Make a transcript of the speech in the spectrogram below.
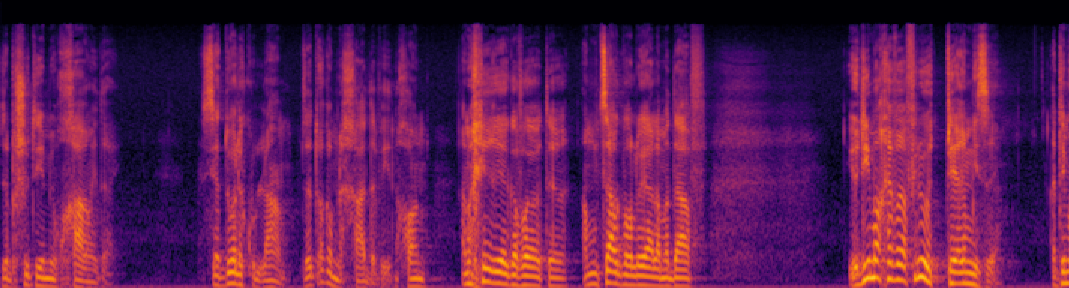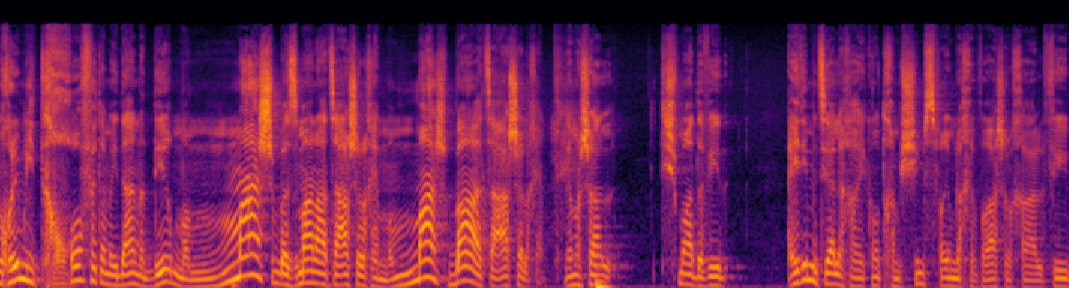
זה פשוט יהיה מאוחר מדי. זה ידוע לכולם, זה ידוע גם לך, דוד, נכון? המחיר יהיה גבוה יותר, המוצר כבר לא יהיה על המדף. יודעים מה, חבר'ה, אפילו יותר מזה. אתם יכולים לדחוף את המידע הנדיר ממש בזמן ההצעה שלכם, ממש בהצעה שלכם. למשל, תשמע, דוד, הייתי מציע לך לקנות 50 ספרים לחברה שלך, לפי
